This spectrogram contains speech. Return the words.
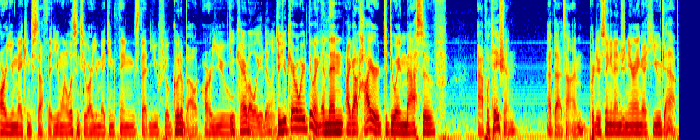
are you making stuff that you want to listen to? Are you making things that you feel good about? Are you Do you care about what you're doing? do you care about what you're doing? And then I got hired to do a massive application at that time, producing and engineering a huge app.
